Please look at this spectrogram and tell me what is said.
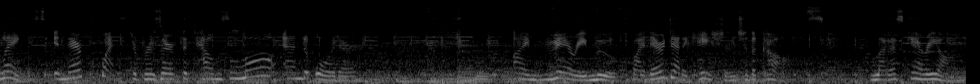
lengths in their quest to preserve the town's law and order. I'm very moved by their dedication to the cause. Let us carry on.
